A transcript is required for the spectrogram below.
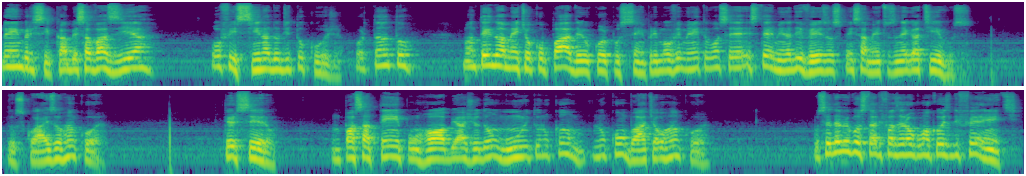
Lembre-se, cabeça vazia oficina do dito cujo. Portanto, mantendo a mente ocupada e o corpo sempre em movimento, você extermina de vez os pensamentos negativos, dos quais o rancor. Terceiro, um passatempo, um hobby ajudam muito no combate ao rancor. Você deve gostar de fazer alguma coisa diferente.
